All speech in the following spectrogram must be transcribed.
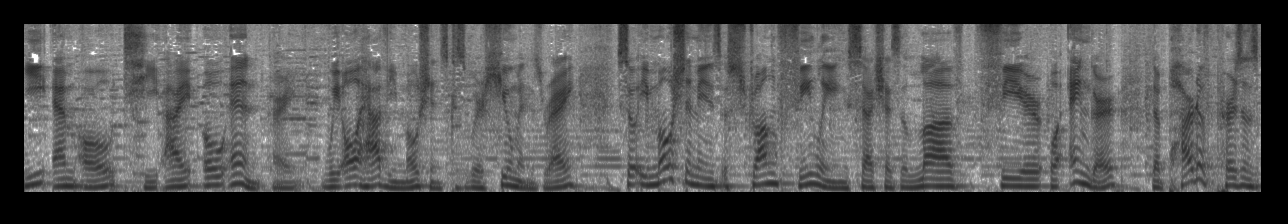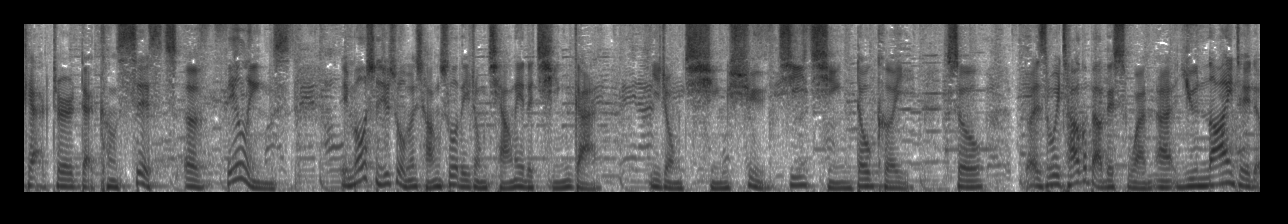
E M O T I O N, right? We all have emotions because we're humans, right? So, emotion means a strong feeling such as love, fear, or anger, the part of person's character that consists of feelings. Emotion 就是我们常说的一种强烈的情感。一种情绪、激情都可以。 So as we talk about this one, uh, united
